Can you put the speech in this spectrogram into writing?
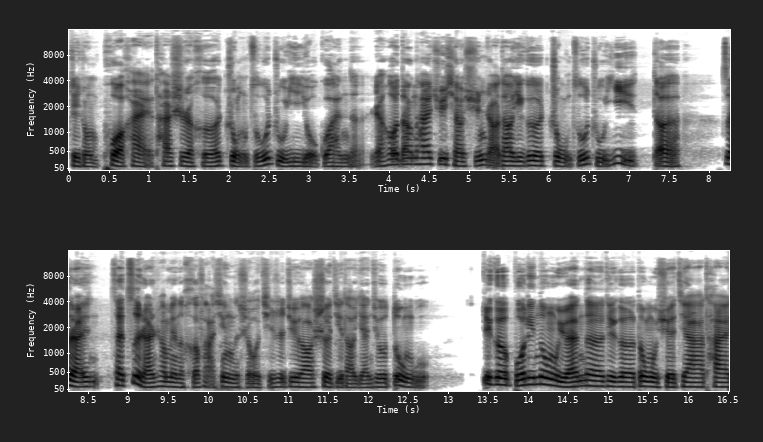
这种迫害，它是和种族主义有关的。然后，当他去想寻找到一个种族主义的自然在自然上面的合法性的时候，其实就要涉及到研究动物。这个柏林动物园的这个动物学家，他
